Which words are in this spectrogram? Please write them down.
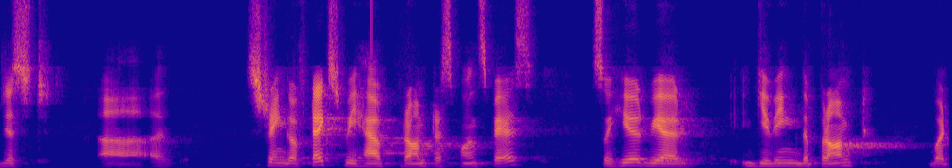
just uh, string of text, we have prompt response pairs. So here we are giving the prompt, but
